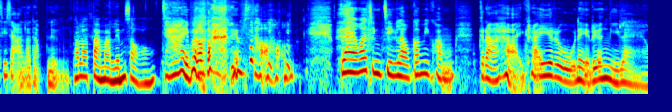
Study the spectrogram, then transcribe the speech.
ที่จะอ่านระดับหนึ่งเพราะเราตามมาเล่มสองใช่เพราะเราต้องอ่านเล่มสองแปลว่าจริง ๆ เราก็มีความกระหายใคร่รู้ในเรื่องนี้แล้ว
